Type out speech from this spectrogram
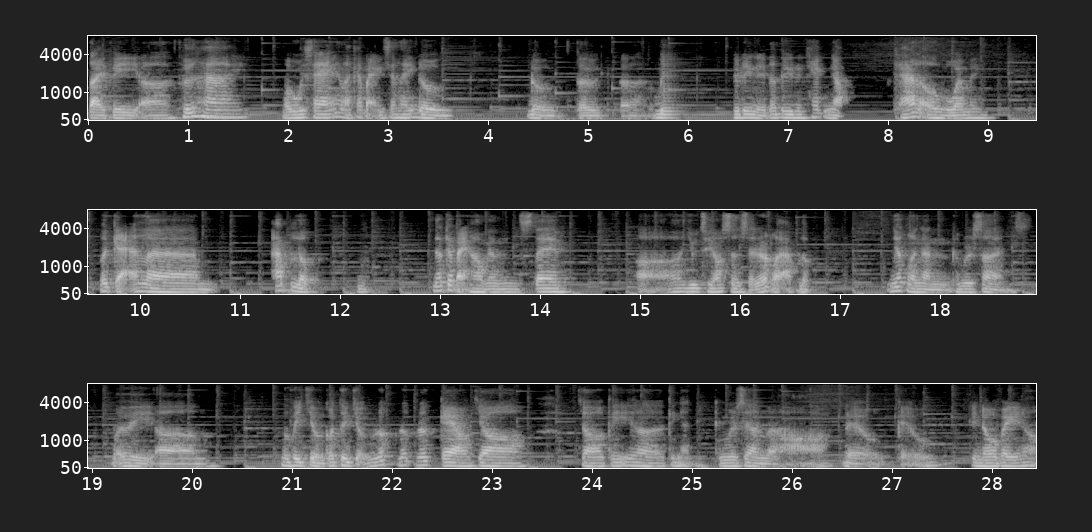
tại vì uh, thứ hai mỗi buổi sáng là các bạn sẽ thấy đường đường từ uh, building này tới building khác ngập khá là overwhelming với cả là áp lực nếu các bạn học ngành STEM ở UT Austin sẽ rất là áp lực nhất là ngành computer science. Bởi vì uh, bởi vì trường có tiêu chuẩn rất rất rất cao cho cho cái uh, cái ngành computer science và họ đều kiểu innovate nó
